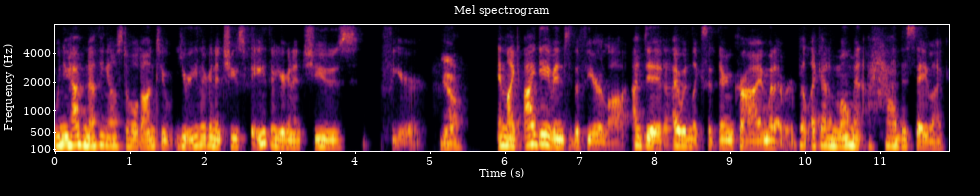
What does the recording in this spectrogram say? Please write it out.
when you have nothing else to hold on to, you're either going to choose faith or you're going to choose fear. Yeah. And like I gave into the fear a lot. I did. I would like sit there and cry and whatever. But like at a moment, I had to say, like,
